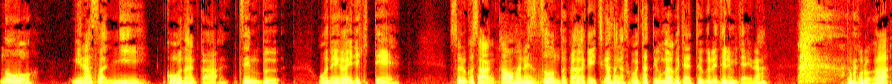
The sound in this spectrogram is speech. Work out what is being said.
の皆さんに、こうなんか全部お願いできて、それこそアンカンファレンスゾーンとかなんか市川さんがそこに立ってうまいことやってくれてるみたいな ところが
